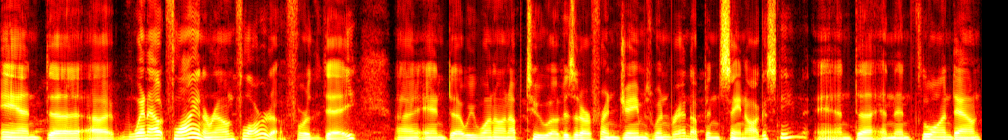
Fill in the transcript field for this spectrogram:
and uh, uh, went out flying around Florida for the day uh, and uh, we went on up to visit our friend James Wynbrandt up in St. Augustine and and then flew on down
